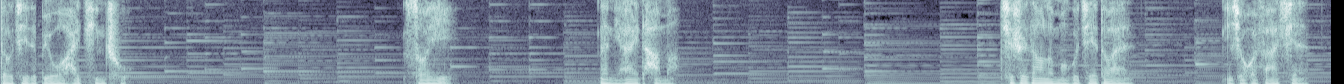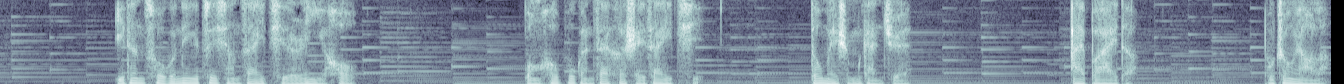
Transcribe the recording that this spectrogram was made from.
都记得比我还清楚，所以，那你爱他吗？其实到了某个阶段，你就会发现，一旦错过那个最想在一起的人以后，往后不管再和谁在一起，都没什么感觉，爱不爱的不重要了。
